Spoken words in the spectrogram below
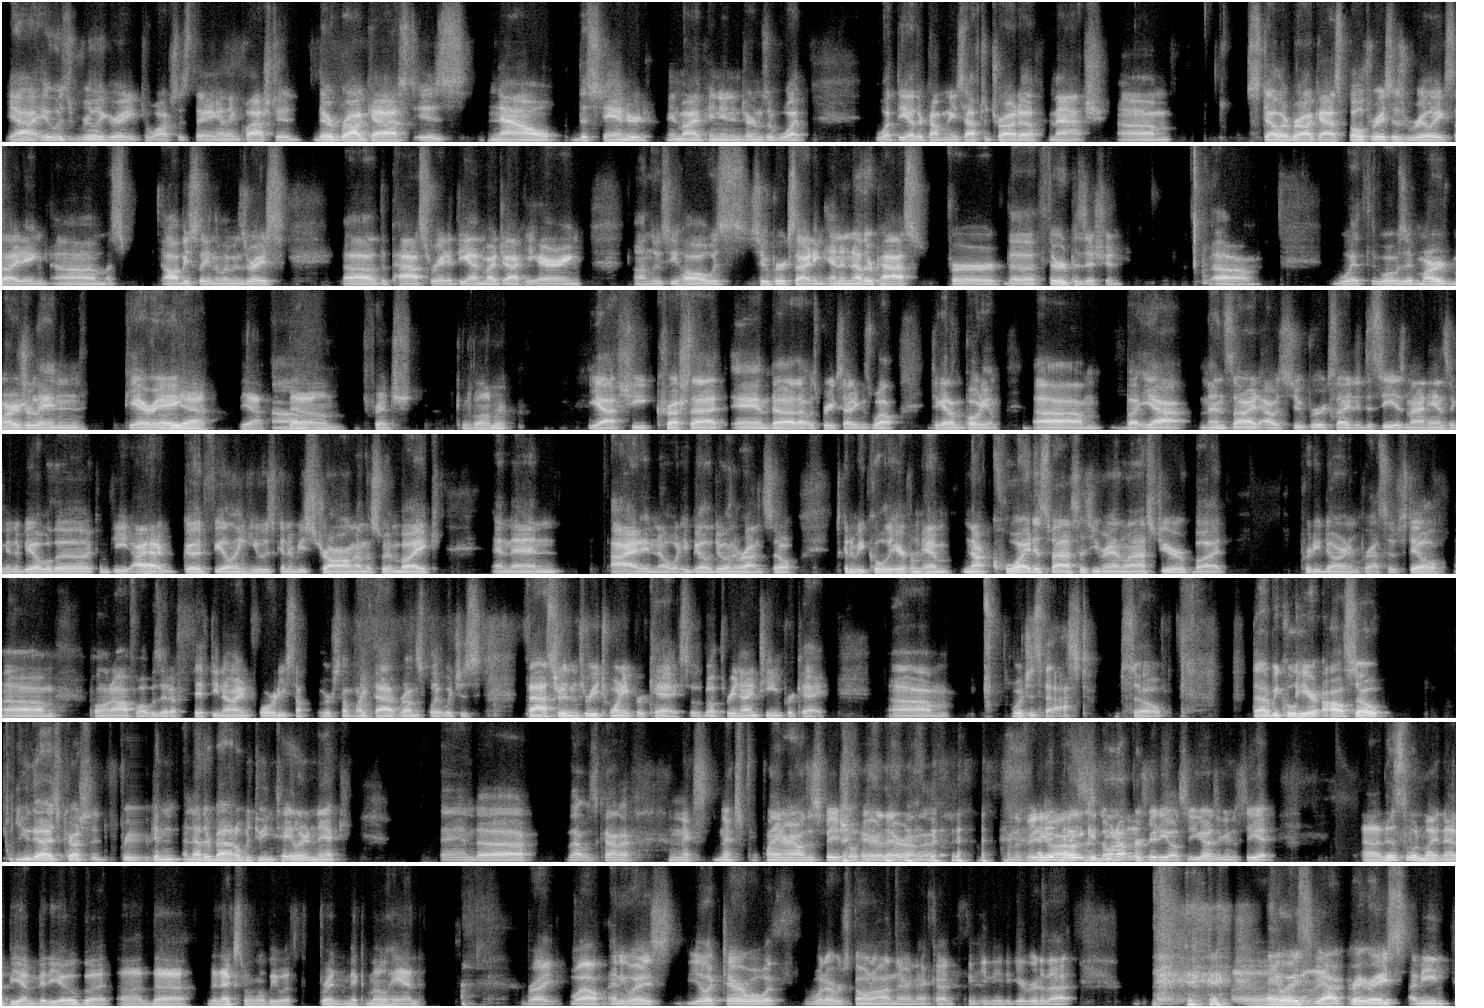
Yeah, it was really great to watch this thing. I think Clash did their broadcast is now the standard, in my opinion, in terms of what what the other companies have to try to match. Um, stellar broadcast, both races really exciting. Um, obviously, in the women's race, uh, the pass right at the end by Jackie Hering on Lucy Hall was super exciting, and another pass for the third position um, with what was it, Mar- Marjolaine Pierre? Oh, yeah, yeah, um, the um, French conglomerate yeah, she crushed that, and uh, that was pretty exciting as well to get on the podium. Um, but yeah, men's side, I was super excited to see is Matt Hanson going to be able to compete. I had a good feeling he was going to be strong on the swim bike, and then I didn't know what he'd be able to do on the run. So it's going to be cool to hear from him. Not quite as fast as he ran last year, but pretty darn impressive still. Um, pulling off what was it a 59 40 something or something like that run split which is faster than 320 per K. So it's about 319 per K, um, which is fast. So that'll be cool here. Also, you guys crushed a freaking another battle between Taylor and Nick. And uh, that was kind of Nick's Nick's playing around with his facial hair there on the on the video. I, I was going up for video, so you guys are going to see it. Uh, this one might not be on video, but uh, the the next one will be with Brent McMahon. Right. Well, anyways, you look terrible with whatever's going on there, Nick. I think you need to get rid of that. anyways, yeah, great race. I mean,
